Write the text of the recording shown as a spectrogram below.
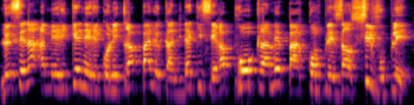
Le Senat americain ne reconnaitra pas le candidat qui sera proclame par complaisance, s'il vous plaît.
